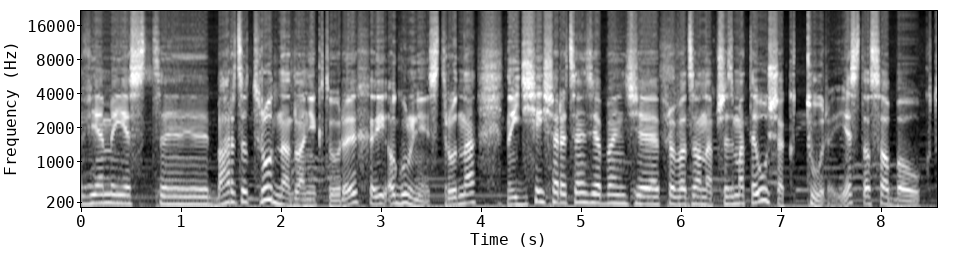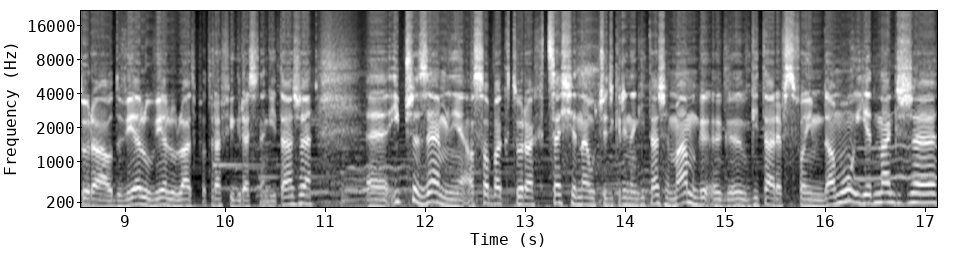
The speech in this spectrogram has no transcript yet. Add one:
wiemy jest e, bardzo trudna dla niektórych i ogólnie jest trudna. No i dzisiejsza recenzja będzie prowadzona przez Mateusza, który jest osobą, która od wielu, wielu lat potrafi grać na gitarze e, i przeze mnie, osoba, która chce się nauczyć gry na gitarze. Mam gitarę w swoim domu, jednakże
